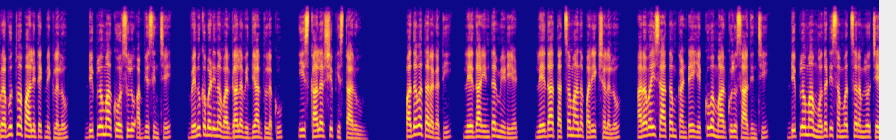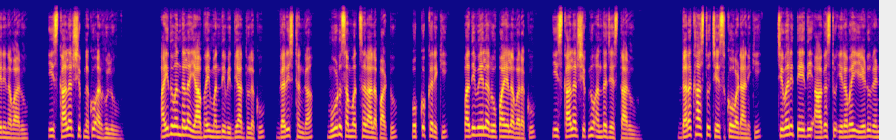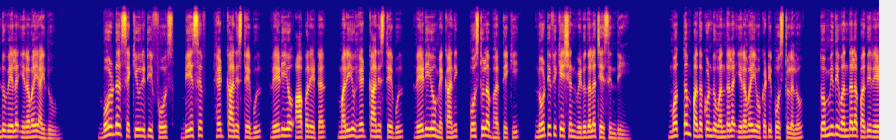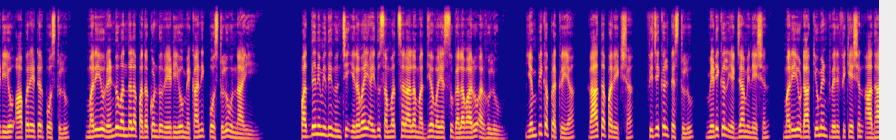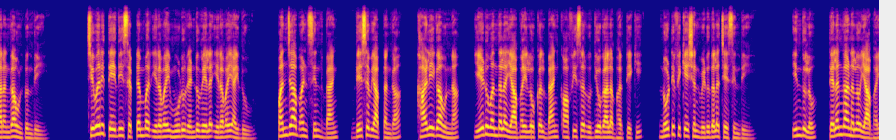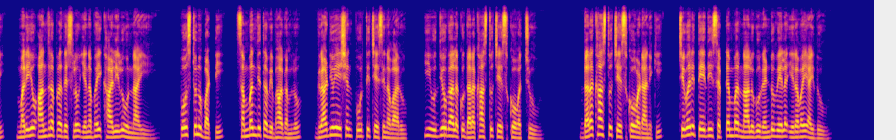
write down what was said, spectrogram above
ప్రభుత్వ పాలిటెక్నిక్లలో డిప్లొమా కోర్సులు అభ్యసించే వెనుకబడిన వర్గాల విద్యార్థులకు ఈ స్కాలర్షిప్ ఇస్తారు. పదవ తరగతి లేదా ఇంటర్మీడియట్ లేదా తత్సమాన పరీక్షలలో అరవై శాతం కంటే ఎక్కువ మార్కులు సాధించి డిప్లొమా మొదటి సంవత్సరంలో చేరినవారు ఈ స్కాలర్షిప్నకు అర్హులు. ఐదు వందల యాభై మంది విద్యార్థులకు గరిష్టంగా మూడు సంవత్సరాల పాటు ఒక్కొక్కరికి పదివేల రూపాయల వరకు ఈ స్కాలర్షిప్ను అందజేస్తారు. దరఖాస్తు చేసుకోవడానికి చివరి తేదీ ఆగస్టు ఇరవై ఏడు రెండు వేల ఇరవై ఐదు. Border security force BSF head constable radio operator మరియు హెడ్ కానిస్టేబుల్ రేడియో మెకానిక్ పోస్టుల భర్తీకి నోటిఫికేషన్ విడుదల చేసింది. మొత్తం పదకొండు వందల ఇరవై ఒకటి పోస్టులలో తొమ్మిది వందల పది రేడియో ఆపరేటర్ పోస్టులు మరియు రెండు వందల పదకొండు రేడియో మెకానిక్ పోస్టులు ఉన్నాయి. పద్దెనిమిది నుంచి ఇరవై ఐదు సంవత్సరాల మధ్య వయస్సు గలవారు అర్హులు. ఎంపిక ప్రక్రియ రాత పరీక్ష ఫిజికల్ టెస్టులు మెడికల్ ఎగ్జామినేషన్ మరియు డాక్యుమెంట్ వెరిఫికేషన్ ఆధారంగా ఉంటుంది. చివరి తేదీ సెప్టెంబర్ ఇరవై మూడు రెండు వేల ఇరవై ఐదు. పంజాబ్ అండ్ సింధ్ బ్యాంక్ దేశవ్యాప్తంగా ఖాళీగా ఉన్న ఏడు వందల యాభై లోకల్ బ్యాంక్ ఆఫీసర్ ఉద్యోగాల భర్తీకి నోటిఫికేషన్ విడుదల చేసింది. ఇందులో తెలంగాణలో యాభై మరియు ఆంధ్రప్రదేశ్లో ఎనభై ఖాళీలు ఉన్నాయి. పోస్టును బట్టి సంబంధిత విభాగంలో గ్రాడ్యుయేషన్ పూర్తి చేసినవారు ఈ ఉద్యోగాలకు దరఖాస్తు చేసుకోవచ్చు. దరఖాస్తు చేసుకోవడానికి చివరి తేదీ సెప్టెంబర్ నాలుగు రెండు వేల ఇరవై ఐదు.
